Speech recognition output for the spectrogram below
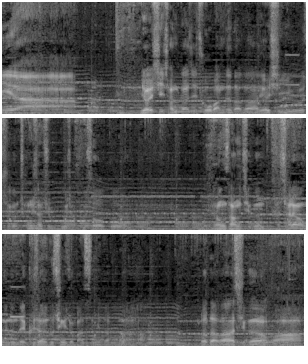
이야. 10시 전까지 조업 안 되다가 10시 이후로 지금 정신없이 물고 잡고 있어갖고 영상 지금 또 다시 촬영하고 있는데 그 전에 게좀 많습니다. 와. 그러다가 지금 와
